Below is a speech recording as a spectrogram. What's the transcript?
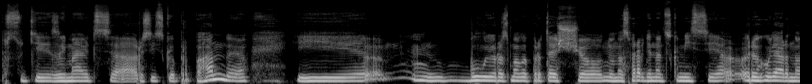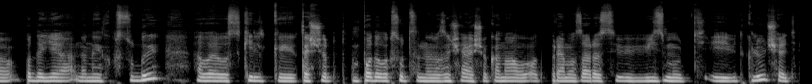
по суті займаються російською пропагандою, і були розмови про те, що ну насправді нацкомісія регулярно подає на них в суди, але оскільки те, що подали в суд, це не означає, що канал от прямо зараз візьмуть і відключать,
